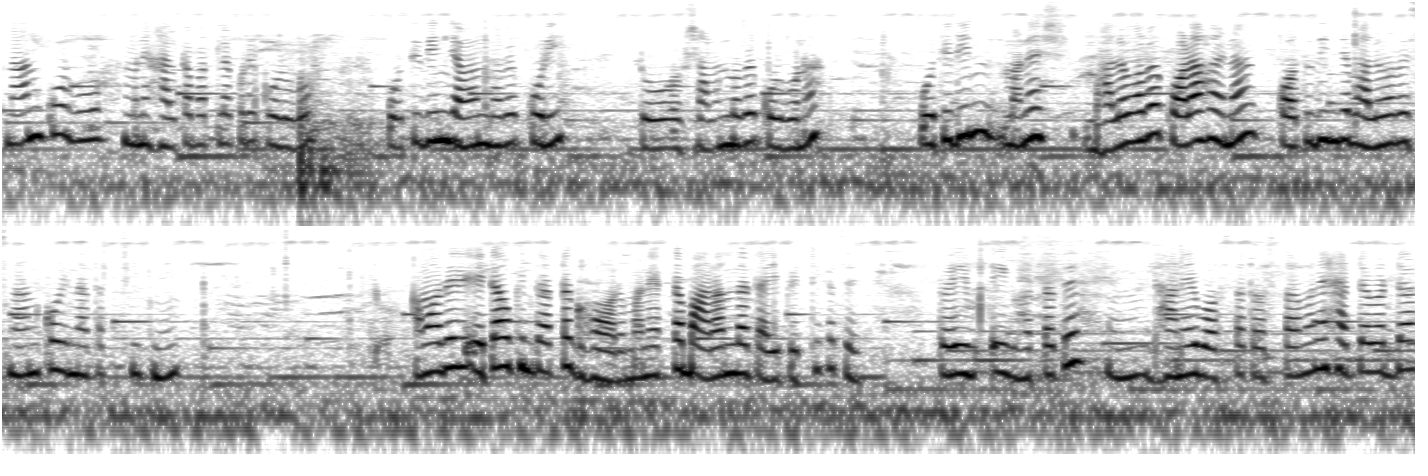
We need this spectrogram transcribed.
স্নান করব মানে হালকা পাতলা করে করব। প্রতিদিন যেমনভাবে করি, তো সেমনভাবে করব না। প্রতিদিন মানে ভালোভাবে করা হয় না, কতদিন যে ভালোভাবে স্নান করি না তার ঠিক নেই। আমাদের এটাও কিন্তু একটা ঘর মানে একটা বারান্দা টাইপের, ঠিক আছে? তো এই এই ঘরটাতে ধানের বস্তা টস্তা মানে হ্যাড্ডা বাড্ডা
